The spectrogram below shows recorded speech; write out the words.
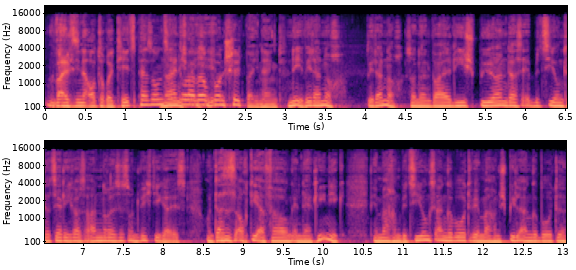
Weil Sie eine Autoritätsperson Nein, sind ich- oder ich- weil irgendwo ein Schild bei Ihnen hängt? Nee, weder noch. Weder noch, sondern weil die spüren, dass Beziehung tatsächlich was anderes ist und wichtiger ist. Und das ist auch die Erfahrung in der Klinik. Wir machen Beziehungsangebote, wir machen Spielangebote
